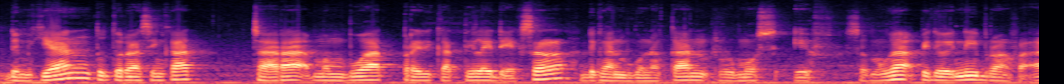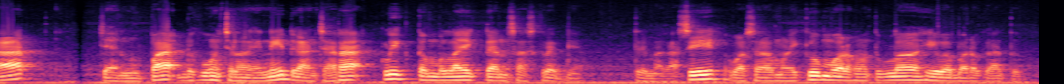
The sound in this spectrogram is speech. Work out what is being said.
Demikian tutorial singkat cara membuat predikat nilai di Excel dengan menggunakan rumus if. Semoga video ini bermanfaat. Jangan lupa dukung channel ini dengan cara klik tombol like dan subscribe nya terima kasih. Wassalamualaikum warahmatullahi wabarakatuh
